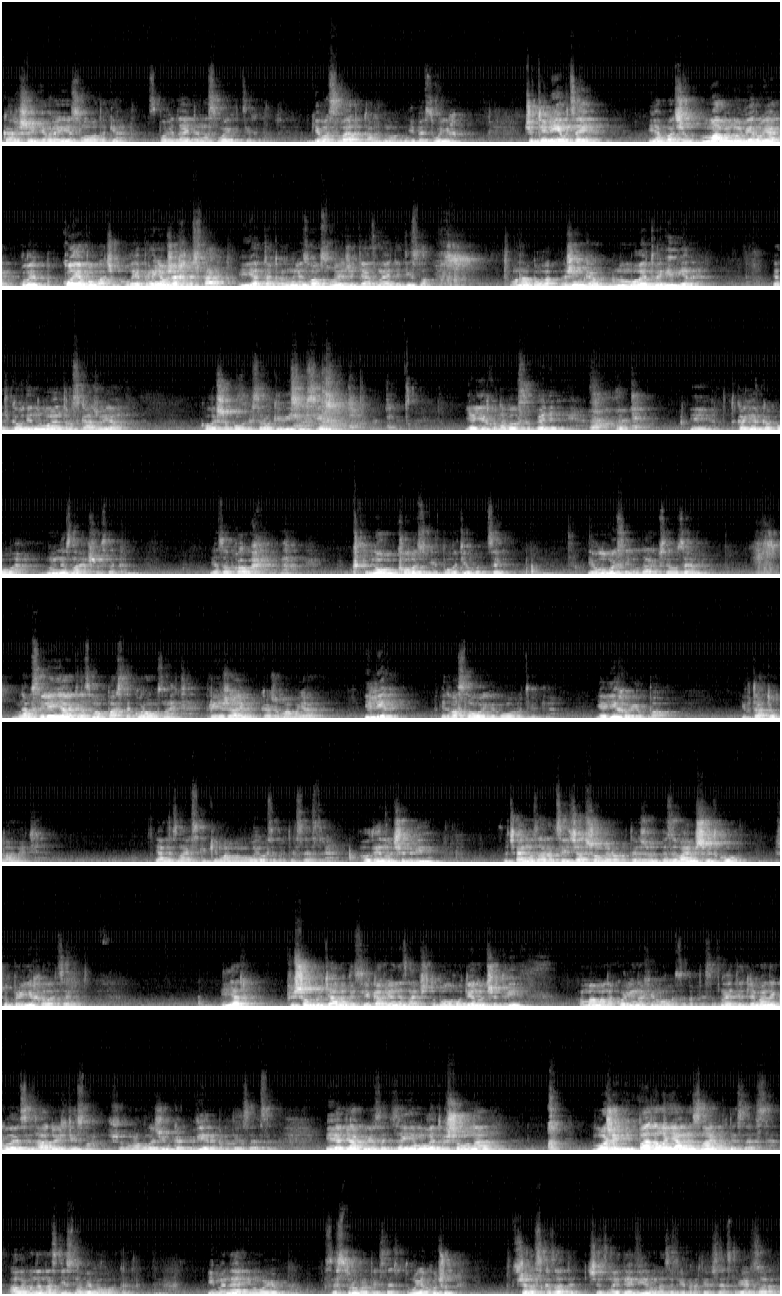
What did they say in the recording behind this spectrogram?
кажу, що євреї є слово таке, сповідайте на своїх цих, які вас вели, там, ну, ніби своїх вчителів. Цей. Я бачив мамину віру, я, коли, коли я побачив, коли я прийняв вже Христа, і я так аналізував своє життя, знаєте, дійсно, вона була жінка ну, молитви і віри. Я тільки один момент розкажу, я, коли ще був десь років 8-7, я їхав на велосипеді, і така гірка була, ну не знаю, щось так. Я запхав ногу в колесо і полетів в цей і головою сильно вдарився у землю. На в селі я якраз мав пасти корову, знаєте. Приїжджаю, кажу, мамо, я і ліг, і два слова їй говорю тільки. Я їхав і впав, і втратив пам'ять. Я не знаю, скільки мама молилася, брати сестри. Годину чи дві. Звичайно, зараз цей час що ми робимо? Визиваємо швидку, щоб приїхала це. І я прийшов до тями десь, я кажу, я не знаю, чи то було годину чи дві а мама на колінах і молиться, брати сестри. Знаєте, для мене, коли я це згадуєш, дійсно, що вона була жінка віри, брати і сестри. І я дякую за, її молитву, що вона, може, і падала, я не знаю, брати сестри, але вона нас дійсно вимовила так. І мене, і мою сестру, брати і сестри. Тому я хочу ще раз сказати, чи знайде віру на землі, брати і сестри. Як зараз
